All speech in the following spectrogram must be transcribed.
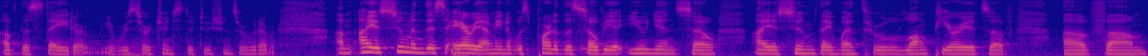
of the state or you know, research institutions or whatever. Um, I assume in this area, I mean, it was part of the Soviet Union, so I assume they went through long periods of of um,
